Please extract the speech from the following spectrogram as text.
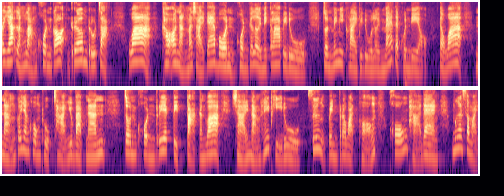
ระยะหลังๆคนก็เริ่มรู้จัก ว่าเขาเอาหนังมาฉายแก้บน คนก็เลยไม่กล้าไปดู จนไม่มีใครไปดูเลยแม้แต่คนเดียว แต่ว่าหนังก็ยังคงถูกฉายอยู่แบบนั้น จนคนเรียกติดปากกันว่า ฉายหนังให้ผีดู ซึ่งเป็นประวัติของโค้งผาแดงเมื่อสมัย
